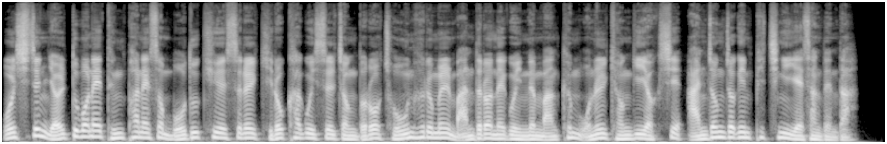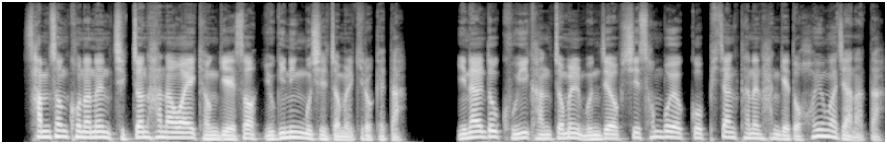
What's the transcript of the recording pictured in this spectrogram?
올 시즌 12번의 등판에서 모두 QS를 기록하고 있을 정도로 좋은 흐름을 만들어내고 있는 만큼 오늘 경기 역시 안정적인 피칭이 예상된다. 삼성 코너는 직전 하나와의 경기에서 6이닝 무실점을 기록했다. 이날도 9위 강점을 문제없이 선보였고 피장타는 한 개도 허용하지 않았다.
